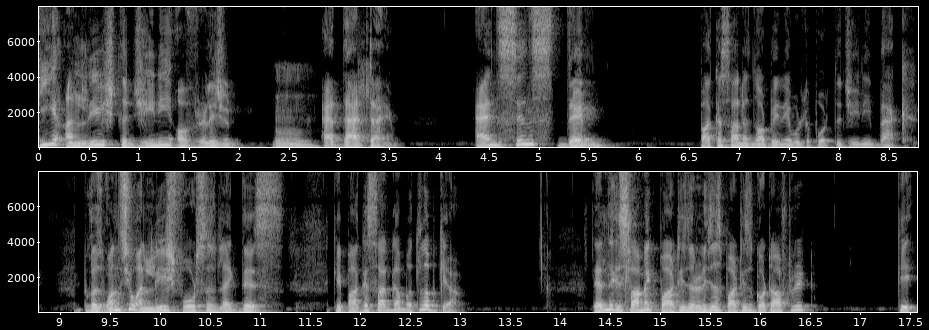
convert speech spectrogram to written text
ही अनलीश द जीनी ऑफ रिलीजन mm. at that time. And since then, Pakistan has not been able to put the genie back. Because once you unleash forces like this, कि Pakistan का मतलब क्या? Then the Islamic parties, the religious parties got after it. कि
